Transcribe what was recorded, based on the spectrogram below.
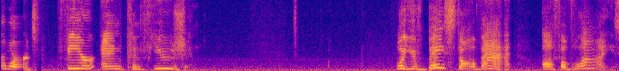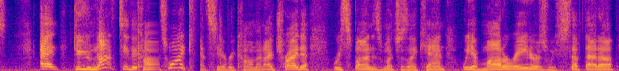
her words, fear and confusion. Well, you've based all that off of lies. And do you not see the comments? Well, I can't see every comment. I try to respond as much as I can. We have moderators, we've set that up,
